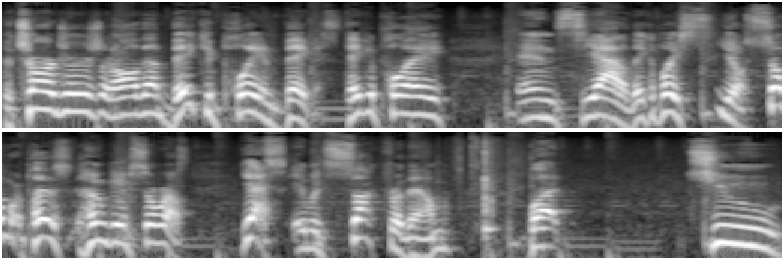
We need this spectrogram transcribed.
the Chargers and all them. They could play in Vegas. They could play in Seattle. They could play you know somewhere play this home game somewhere else. Yes, it would suck for them, but to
